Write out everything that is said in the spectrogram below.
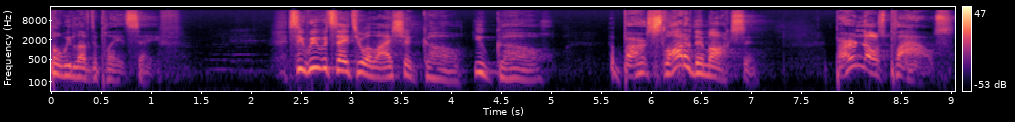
but we love to play it safe. See, we would say to Elisha, Go, you go. Burn, slaughter them oxen, burn those plows.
